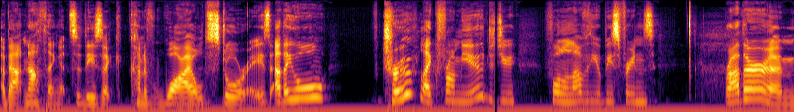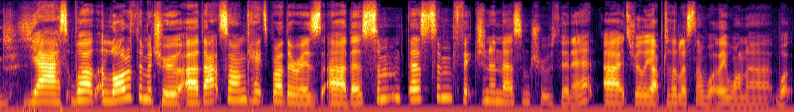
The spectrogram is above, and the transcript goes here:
about nothing. It's these like kind of wild stories. Are they all true? Like from you? Did you fall in love with your best friend's brother? And Yes, well, a lot of them are true. Uh, that song, Kate's brother, is uh, there's some there's some fiction and there's some truth in it. Uh, it's really up to the listener what they wanna what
